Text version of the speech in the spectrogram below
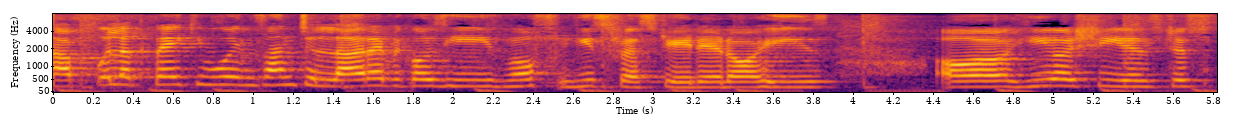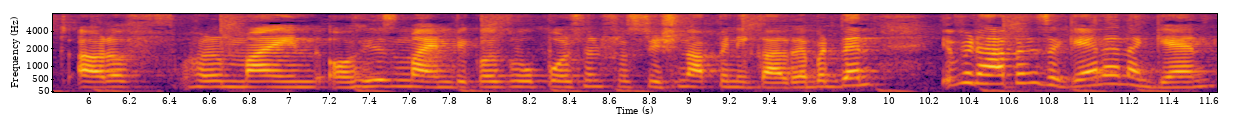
आपको लगता है कि वो इंसान चिल्ला रहा है बिकॉज ही इज नो ही इज फ्रस्ट्रेटेड और ही इज or he or she is just out of her mind or his mind because वो personal frustration आप पे निकाल रहा है but then if it happens again and again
